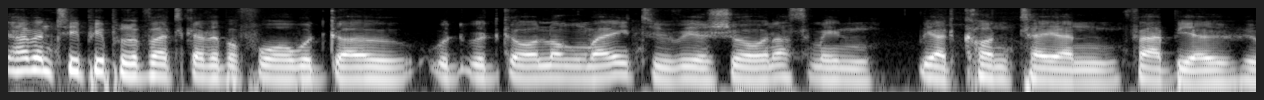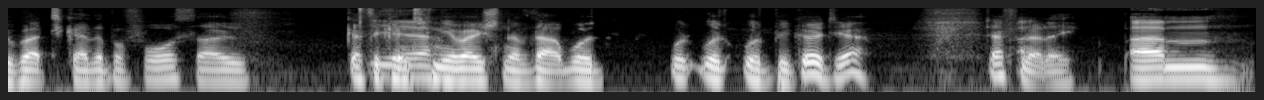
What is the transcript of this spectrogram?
having two people who've worked together before would go would, would go a long way to reassuring us. I mean, we had Conte and Fabio who worked together before, so I guess a Yeah. continuation of that would, would, would, would be good. Yeah, definitely. Um,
